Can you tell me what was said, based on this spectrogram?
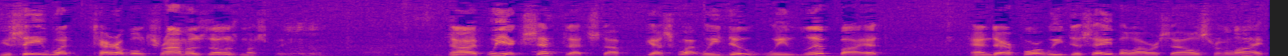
You see what terrible traumas those must be. Mm-hmm. Now, if we accept that stuff, guess what we do? We live by it and therefore we disable ourselves from life.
